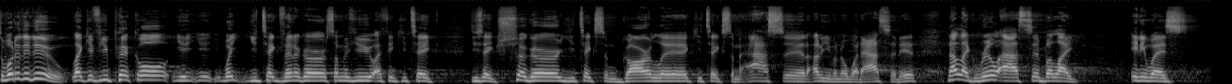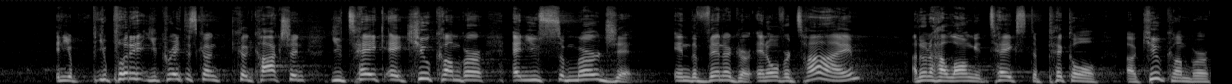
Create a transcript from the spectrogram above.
So what do they do? Like if you pickle, you, you, you take vinegar. Some of you, I think you take you take sugar, you take some garlic, you take some acid. I don't even know what acid is. Not like real acid, but like, anyways. And you, you put it, you create this con- concoction. You take a cucumber and you submerge it in the vinegar. And over time, I don't know how long it takes to pickle a cucumber,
